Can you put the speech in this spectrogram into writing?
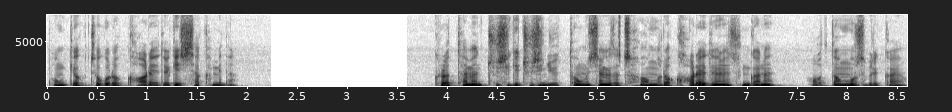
본격적으로 거래되기 시작합니다. 그렇다면 주식이 주식 유통시장에서 처음으로 거래되는 순간은 어떤 모습일까요?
